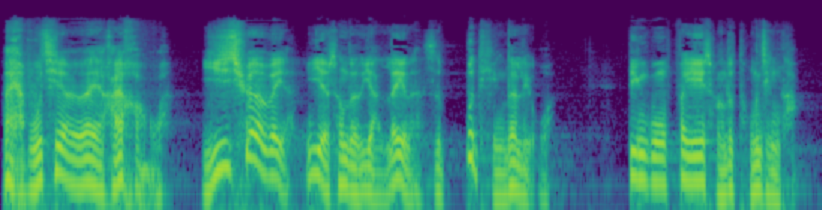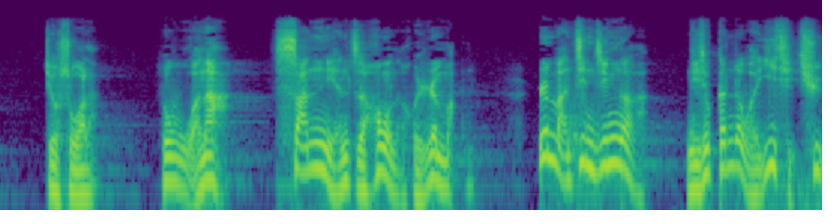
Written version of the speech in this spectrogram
哎呀，不劝慰还好啊。一劝慰啊，叶生的眼泪呢是不停的流啊。丁公非常的同情他，就说了：“说我呢，三年之后呢会任满，任满进京啊，你就跟着我一起去，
